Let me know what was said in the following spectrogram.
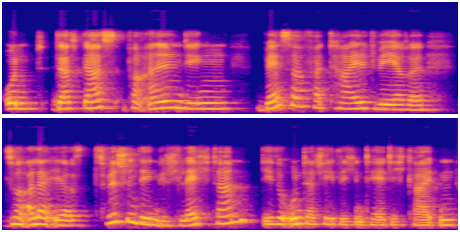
und dass das vor allen Dingen besser verteilt wäre, zuallererst zwischen den Geschlechtern, diese unterschiedlichen Tätigkeiten,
